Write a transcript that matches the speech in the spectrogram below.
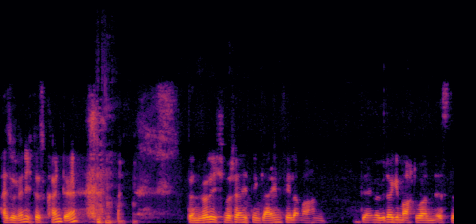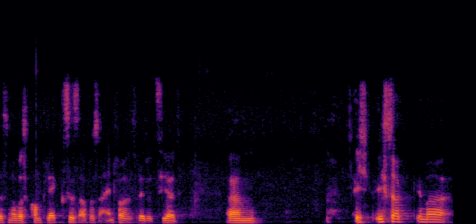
Also wenn ich das könnte, dann würde ich wahrscheinlich den gleichen Fehler machen, der immer wieder gemacht worden ist, dass man was Komplexes auf was Einfaches reduziert. Ähm, ich ich sage immer,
